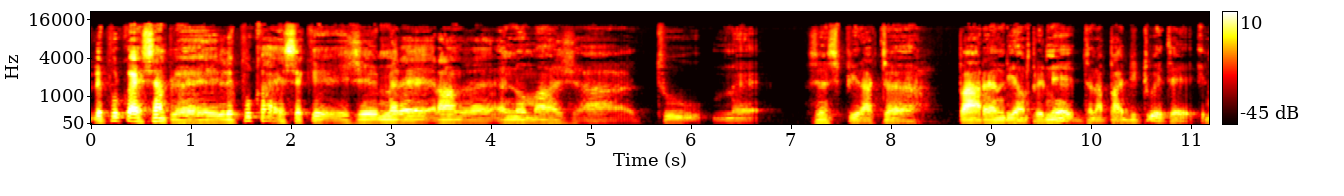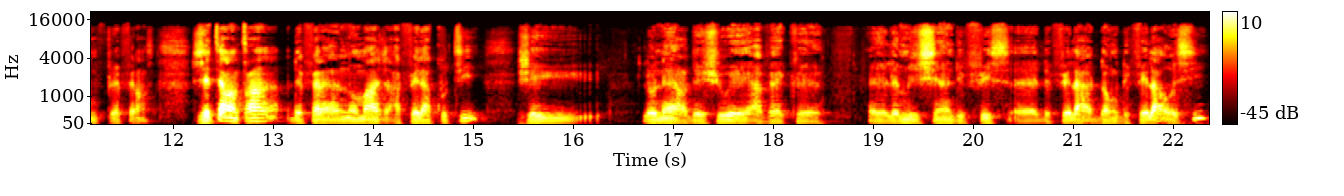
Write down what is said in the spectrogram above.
Le pourquoi est simple. Le pourquoi c'est que j'aimerais rendre un hommage à tous mes inspirateurs. Pas Randy en premier, ça n'a pas du tout été une préférence. J'étais en train de faire un hommage à Fela Kuti. J'ai eu l'honneur de jouer avec euh, le musicien du fils euh, de Fela, donc de Fela aussi,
